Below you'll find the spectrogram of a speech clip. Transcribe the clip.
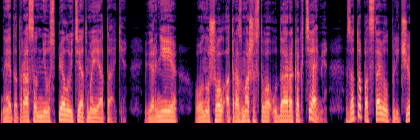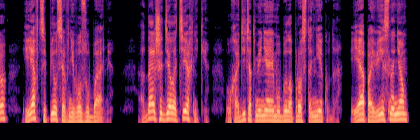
На этот раз он не успел уйти от моей атаки. Вернее, он ушел от размашистого удара когтями, зато подставил плечо, и я вцепился в него зубами. А дальше дело техники. Уходить от меня ему было просто некуда. Я повис на нем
